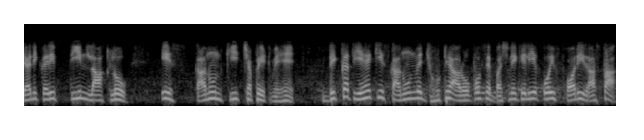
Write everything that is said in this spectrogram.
यानी करीब तीन लाख लोग इस कानून की चपेट में हैं। दिक्कत यह है कि इस कानून में झूठे आरोपों से बचने के लिए कोई फौरी रास्ता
